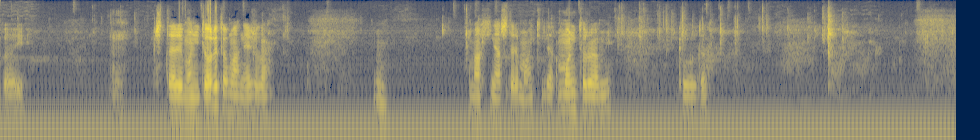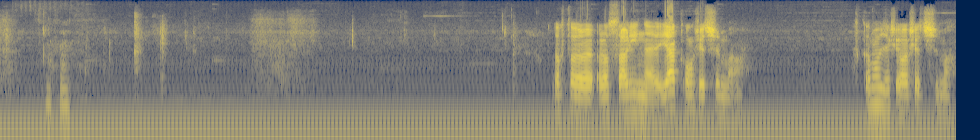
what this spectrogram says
Okej. Cztery monitory to ma nieźle. Hmm. Machina z cztery monitor monitorami. Kurde. Mhm. Doktor Rosalinę, jak on się trzyma? Skąd jak się, jak się trzyma?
